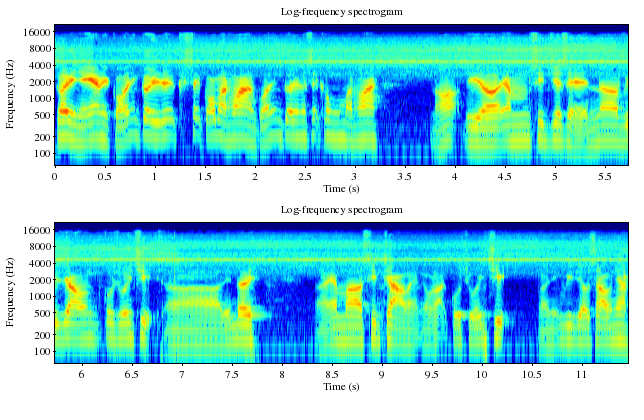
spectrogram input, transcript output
Cây nhà em thì có những cây sẽ có mặt hoa có những cây nó sẽ không có mặt hoa đó thì uh, em xin chia sẻ uh, video cô chú anh chị uh, đến đây. Uh, em uh, xin chào và hẹn gặp lại cô chú anh chị vào những video sau nha.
